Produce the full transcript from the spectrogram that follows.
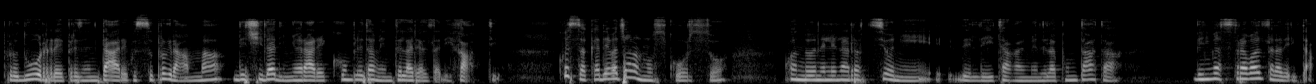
produrre e presentare questo programma decida di ignorare completamente la realtà dei fatti. Questo accadeva già l'anno scorso, quando nelle narrazioni del daytime e della puntata veniva stravolta la verità.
